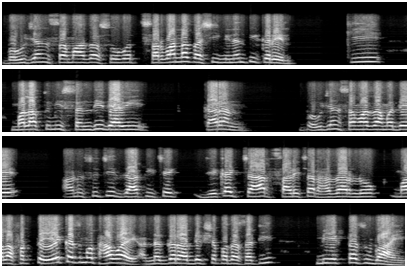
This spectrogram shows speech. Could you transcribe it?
बहुजन समाजासोबत सर्वांनाच अशी विनंती करेल की मला तुम्ही संधी द्यावी. कारण बहुजन समाजामध्ये अनुसूचित जातीचे जे काही चार साडेचार हजार लोक मला फक्त एकच मत हवं आहे नगर अध्यक्ष पदासाठी मी एकटाच उभा आहे.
